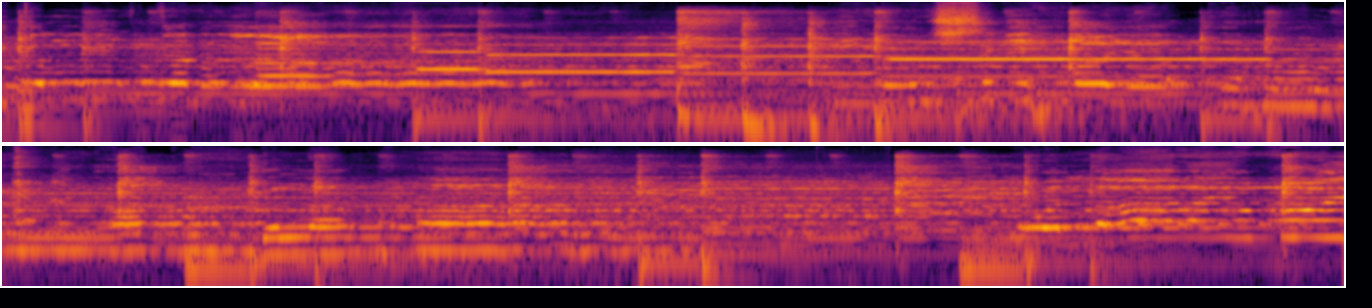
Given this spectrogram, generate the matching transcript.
ikaling ka na lang akong galamhan Wala na yung boy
